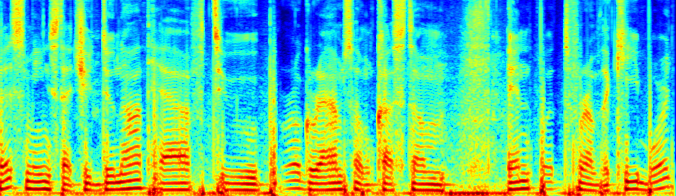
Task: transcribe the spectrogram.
This means that you do not have to program some custom input from the keyboard.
